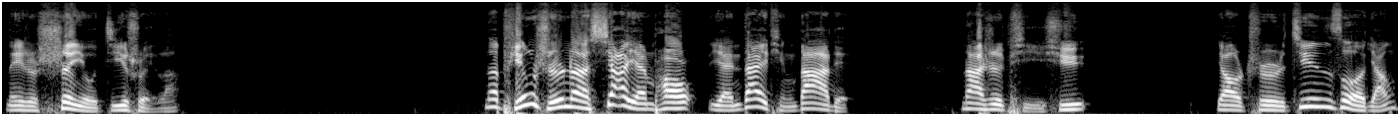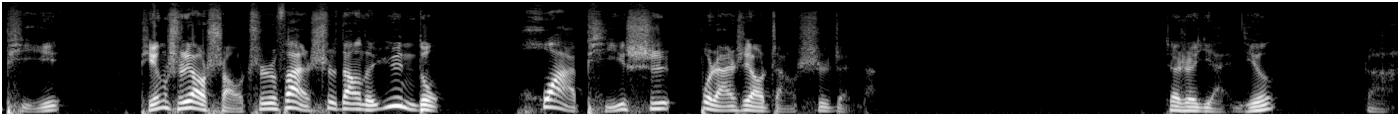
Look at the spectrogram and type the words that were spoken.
那是肾有积水了。那平时呢，下眼泡、眼袋挺大的，那是脾虚，要吃金色养脾。平时要少吃饭，适当的运动，化脾湿，不然是要长湿疹的。这是眼睛，是吧？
